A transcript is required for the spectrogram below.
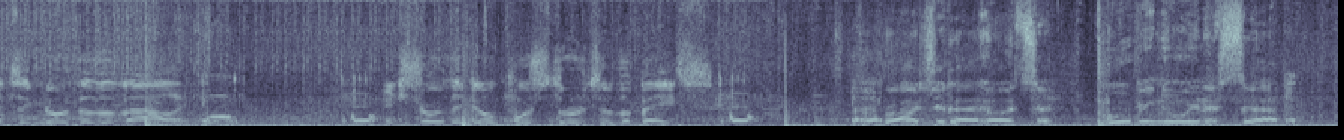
advancing north of the valley. Ensure they don't push through to the base. Roger that, Hudson. Moving to intercept.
